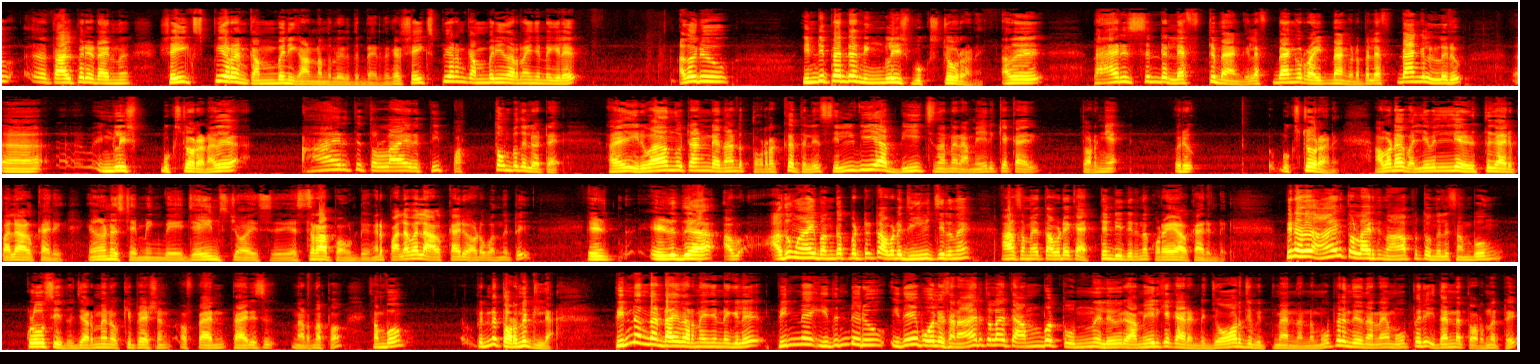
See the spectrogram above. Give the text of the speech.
താല്പര്യം ഉണ്ടായിരുന്നു ഷേക്സ്പിയർ ആൻഡ് കമ്പനി കാണണം എന്നുള്ളൊരു ഇതുണ്ടായിരുന്നു. കാരണം ഷേക്സ്പിയർ ആൻഡ് കമ്പനി എന്ന് പറഞ്ഞു കഴിഞ്ഞിട്ടുണ്ടെങ്കിൽ അതൊരു ഇൻഡിപെൻഡന്റ് ഇംഗ്ലീഷ് ബുക്ക് സ്റ്റോറാണ്. അത് പാരീസിന്റെ left bank left bank right bank ഉണ്ട് അപ്പോൾ ലെഫ്റ്റ് ബാങ്കിലുള്ളൊരു ഇംഗ്ലീഷ് ബുക്ക് സ്റ്റോറാണ്. അത് ആയിരത്തി തൊള്ളായിരത്തി പത്തൊമ്പതിലൊറ്റെ അതായത് ഇരുപതാം നൂറ്റാണ്ടിന്റെ ഏതാണ്ട് തുടക്കത്തിൽ സിൽവിയ ബീച്ച് എന്ന് പറഞ്ഞൊരു അമേരിക്കക്കാർ തുടങ്ങിയ ഒരു ബുക്ക് സ്റ്റോറാണ്. അവിടെ വലിയ വലിയ എഴുത്തുകാർ പല ആൾക്കാർ Ernest Hemingway James Joyce Ezra Pound അങ്ങനെ പല പല ആൾക്കാരും അവിടെ വന്നിട്ട് എഴു എഴുതുക അതുമായി ബന്ധപ്പെട്ടിട്ട് അവിടെ ജീവിച്ചിരുന്ന ആ സമയത്ത് അവിടെയൊക്കെ അറ്റൻഡ് ചെയ്തിരുന്ന കുറേ ആൾക്കാരുണ്ട്. പിന്നെ അത് ആയിരത്തി തൊള്ളായിരത്തി നാൽപ്പത്തൊന്നിൽ സംഭവം ക്ലോസ് ചെയ്തു. ജർമ്മൻ ഒക്യുപ്പേഷൻ ഓഫ് പാരീസ് നടന്നപ്പോൾ സംഭവം പിന്നെ തുറന്നിട്ടില്ല. പിന്നെന്താ ഉണ്ടായി പറഞ്ഞു കഴിഞ്ഞിട്ടുണ്ടെങ്കിൽ പിന്നെ ഇതിന്റെ ഒരു ഇതേപോലെ സാധനം ആയിരത്തി തൊള്ളായിരത്തി അമ്പത്തൊന്നിൽ ഒരു അമേരിക്കക്കാരുണ്ട് ജോർജ് വിറ്റ്മാൻ എന്ന് പറഞ്ഞു. മൂപ്പർ എന്ത് ചെയ്തെന്ന് പറഞ്ഞാൽ മൂപ്പർ ഇതന്നെ തുറന്നിട്ട്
